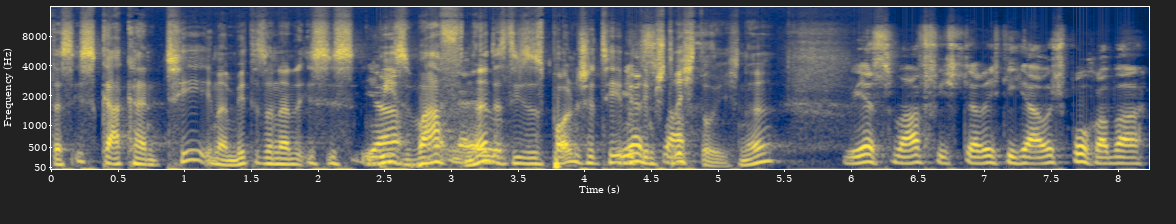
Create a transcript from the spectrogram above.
das ist gar kein T in der Mitte, sondern es ist Ja, ja, ne? Das ist dieses polnische T mit dem. Strich durch, ne? Wiesław ist der richtige Ausspruch, aber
